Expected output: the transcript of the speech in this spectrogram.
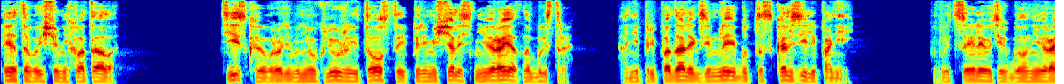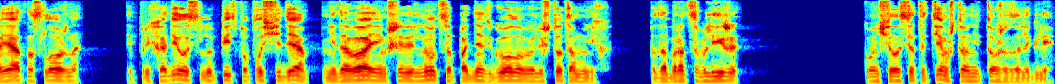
Этого еще не хватало. Тиска, вроде бы неуклюжие и толстые, перемещались невероятно быстро. Они припадали к земле и будто скользили по ней. Выцеливать их было невероятно сложно, и приходилось лупить по площадям, не давая им шевельнуться, поднять голову или что там у них, подобраться ближе. Кончилось это тем, что они тоже залегли.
